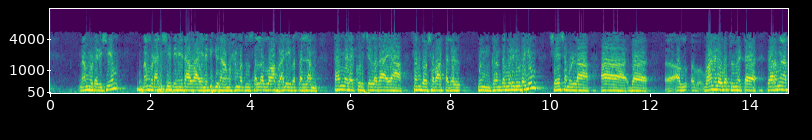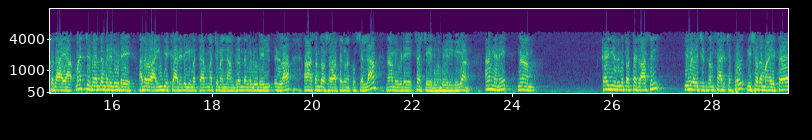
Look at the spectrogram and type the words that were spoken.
നമ്മുടെ വിഷയം നമ്മുടെ അനുശീത നേതാവായ നബിഗുന മുഹമ്മദ് സല്ലാഹു അലൈ വസല്ലം തങ്ങളെക്കുറിച്ചുള്ളതായ സന്തോഷ വാർത്തകൾ മുൻ ഗ്രന്ഥങ്ങളിലൂടെയും ശേഷമുള്ള വാനലോകത്തിൽ നിന്നിട്ട് ഇറങ്ങാത്തതായ മറ്റ് ഗ്രന്ഥങ്ങളിലൂടെ അഥവാ ഇന്ത്യക്കാരുടെയും മറ്റ മറ്റുമെല്ലാം ഗ്രന്ഥങ്ങളിലൂടെ ഉള്ള സന്തോഷ വാർത്തകളെ കുറിച്ചെല്ലാം നാം ഇവിടെ ചർച്ച ചെയ്തുകൊണ്ടുവരികയാണ്. അങ്ങനെ നാം കഴിഞ്ഞതിന് തൊട്ട ക്ലാസ്സിൽ ഇവിടെ വെച്ചിട്ട് സംസാരിച്ചപ്പോൾ വിശദമായിട്ട്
